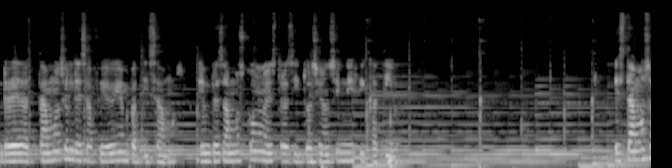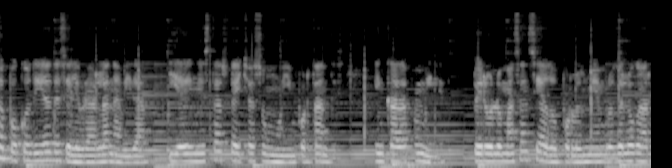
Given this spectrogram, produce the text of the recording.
Redactamos el desafío y empatizamos. Empezamos con nuestra situación significativa. Estamos a pocos días de celebrar la Navidad y en estas fechas son muy importantes en cada familia, pero lo más ansiado por los miembros del hogar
